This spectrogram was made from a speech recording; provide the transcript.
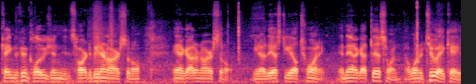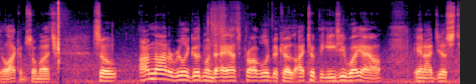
came to the conclusion it's hard to beat an Arsenal, and I got an Arsenal. You know, the SGL 20, and then I got this one. I wanted two AKs. I like them so much. So I'm not a really good one to ask probably because I took the easy way out and I just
